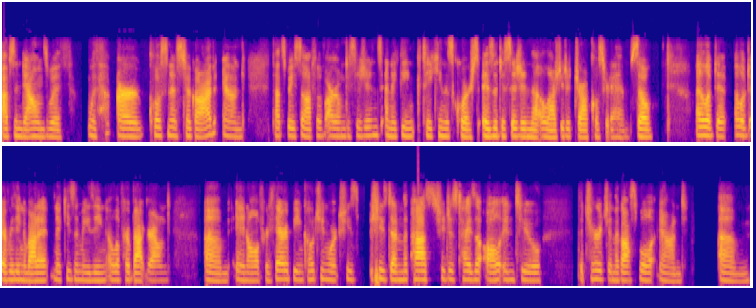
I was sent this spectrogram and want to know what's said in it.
ups and downs with with our closeness to God and that's based off of our own decisions and I think taking this course is a decision that allows you to draw closer to him. So I loved it. I loved everything about it. Nikki's amazing. I love her background um, in all of her therapy and coaching work she's she's done in the past. She just ties it all into the church and the gospel and um,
